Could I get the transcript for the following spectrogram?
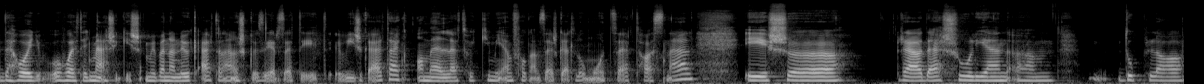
de hogy volt egy másik is, amiben a nők általános közérzetét vizsgálták, amellett, hogy ki milyen fogamzásgátló módszert használ, és ráadásul ilyen um, dupla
